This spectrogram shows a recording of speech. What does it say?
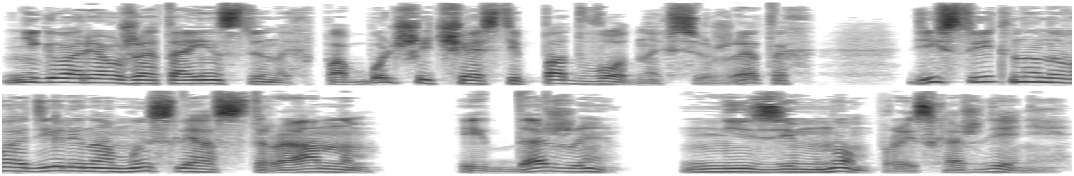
не говоря уже о таинственных, по большей части подводных сюжетах, действительно наводили на мысли о странном и даже неземном происхождении.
